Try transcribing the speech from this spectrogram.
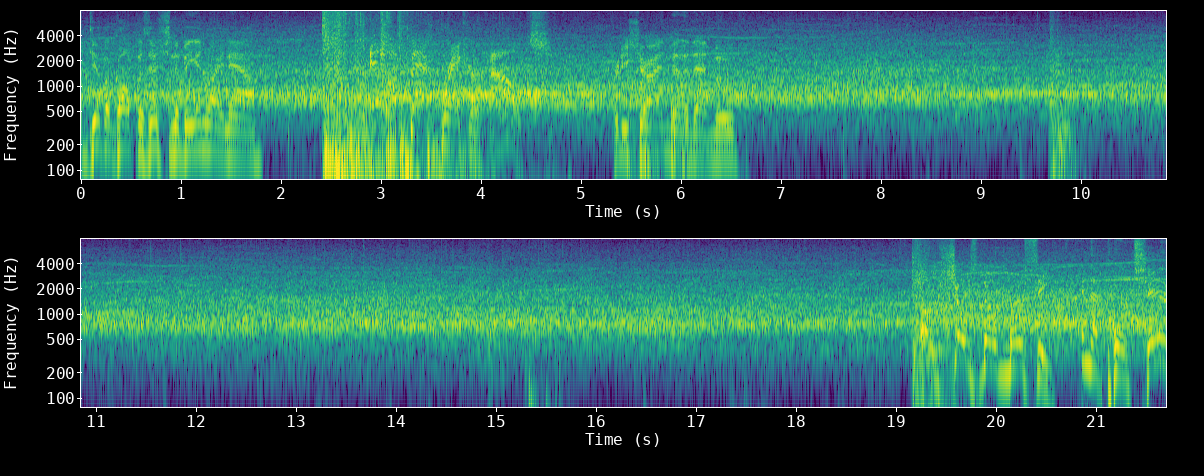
Very difficult position to be in right now. And a backbreaker. Ouch. Pretty sure I invented that move. Oh, shows no mercy. And that poor chair.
